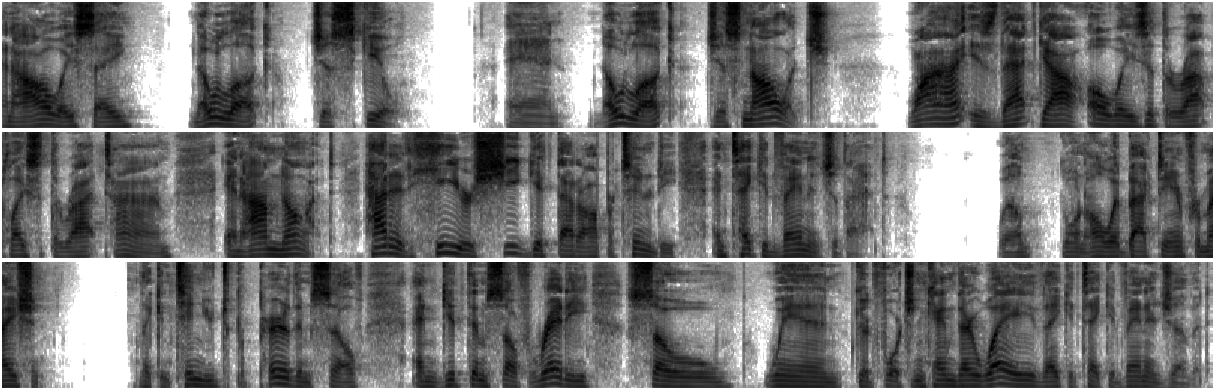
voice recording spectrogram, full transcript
And I always say no luck, just skill. And no luck, just knowledge. Why is that guy always at the right place at the right time and I'm not? How did he or she get that opportunity and take advantage of that? Well, going all the way back to information. They continued to prepare themselves and get themselves ready so when good fortune came their way, they could take advantage of it.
